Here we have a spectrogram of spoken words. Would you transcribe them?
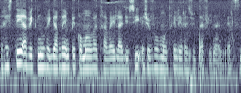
restez avec nous, regardez un peu comment on va travailler là-dessus et je vais vous montrer les résultats finaux. Merci.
